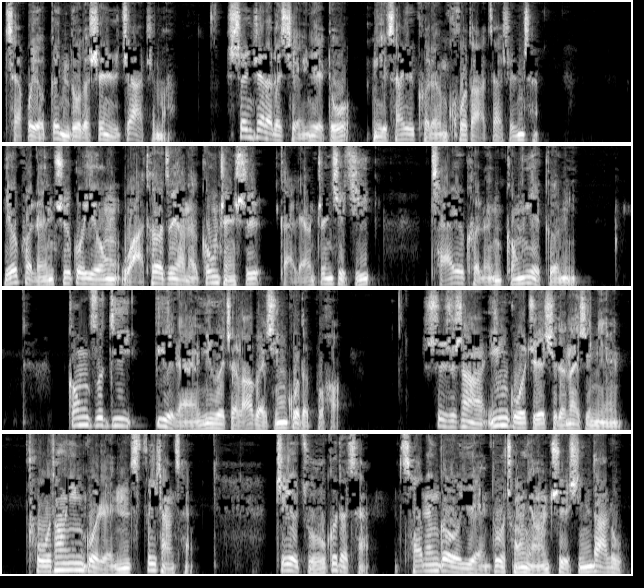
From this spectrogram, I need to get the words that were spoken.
才会有更多的剩余价值嘛。剩下来的钱越多，你才有可能扩大再生产。有可能去雇佣瓦特这样的工程师改良蒸汽机，才有可能工业革命。工资低必然意味着老百姓过得不好。事实上，英国崛起的那些年，普通英国人非常惨，只有足够的惨，才能够远渡重洋去新大陆。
